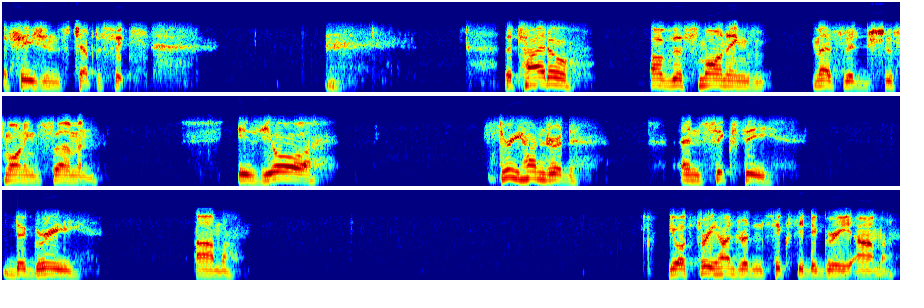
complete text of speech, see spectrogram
Ephesians chapter 6. The title of this morning's message, this morning's sermon, is Your 360 Degree um, your 360 degree armor.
